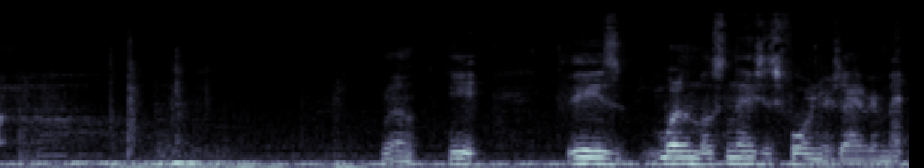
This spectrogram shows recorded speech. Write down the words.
Oh. Well, he he's one of the most nicest foreigners I ever met.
